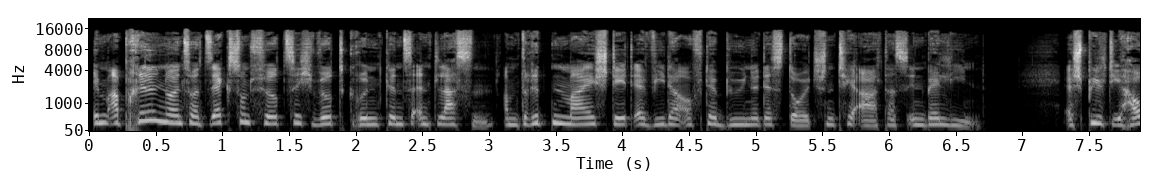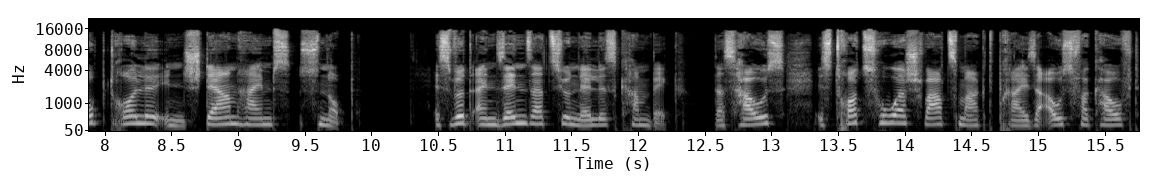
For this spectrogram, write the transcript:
Im April 1946 wird Gründgens entlassen. Am 3. Mai steht er wieder auf der Bühne des Deutschen Theaters in Berlin. Er spielt die Hauptrolle in Sternheims Snob. Es wird ein sensationelles Comeback. Das Haus ist trotz hoher Schwarzmarktpreise ausverkauft.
